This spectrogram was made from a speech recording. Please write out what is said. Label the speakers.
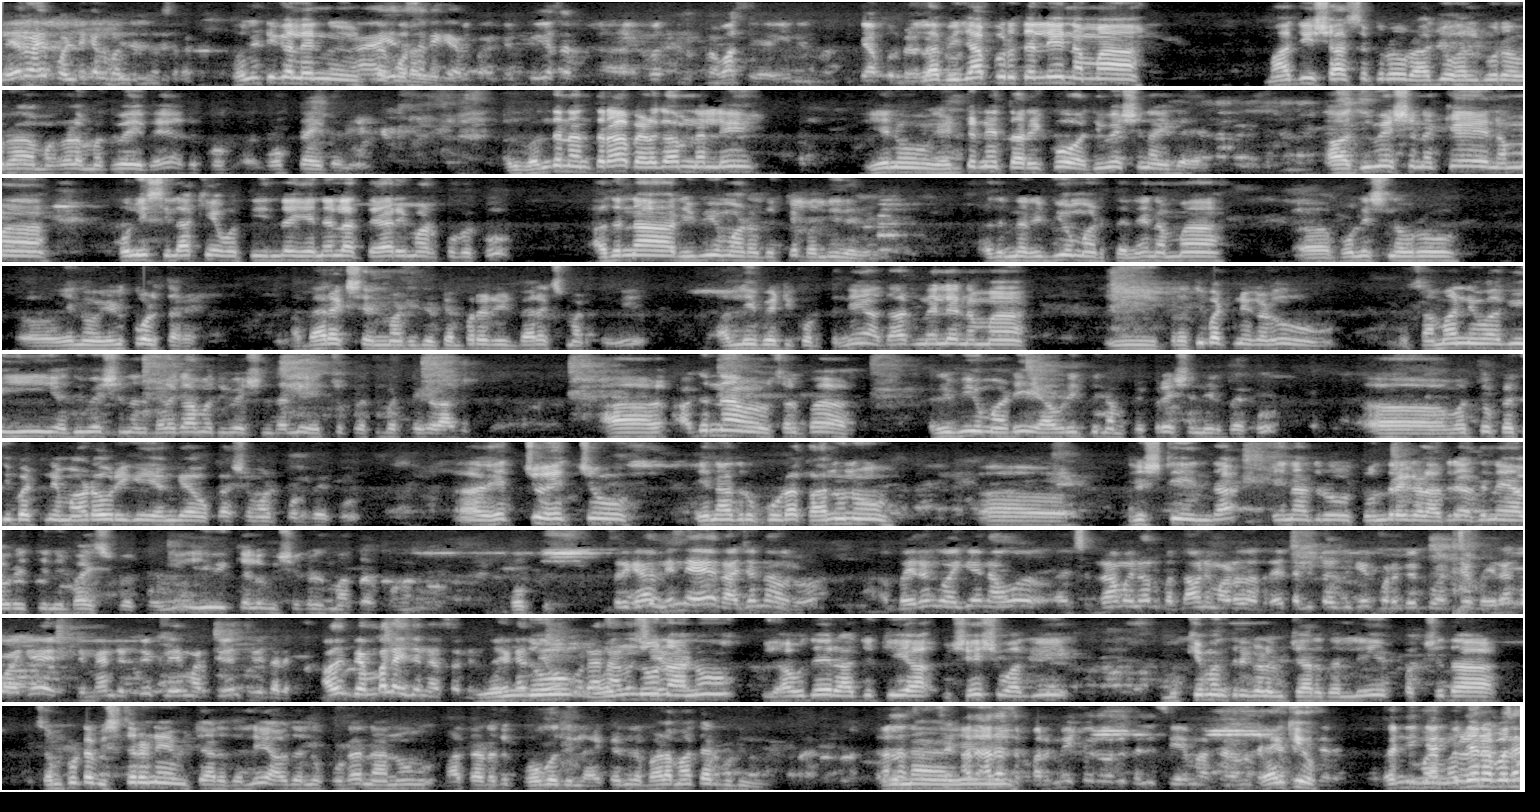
Speaker 1: ನೇರವಾಗಿ ಪೊಲಿಟಿಕಲ್ ಬಂದಿಲ್ಲ sir.
Speaker 2: Political ಏನು
Speaker 3: ಈಗ ಸರ್ ಇವತ್ತಿನ ಪ್ರವಾಸ ಏನೇನು ಬಿಜಾಪುರ
Speaker 2: ಅಲ್ಲ
Speaker 3: ಬೆಳಗಾವಿ
Speaker 2: ಬಿಜಾಪುರದಲ್ಲಿ ನಮ್ಮ ಮಾಜಿ ಶಾಸಕರು ರಾಜು ಹಲ್ಗೂರ್ ಅವರ ಮಗಳ ಮದುವೆ ಇದೆ. ಅದಕ್ಕೆ ಹೋಗ್- ಹೋಗ್ತಾ ಇದ್ದೇನೆ. ಅದು ಬಂದ ನಂತರ ಬೆಳಗಾಂನಲ್ಲಿ ಏನು ಎಂಟನೇ ತಾರೀಕು ಅಧಿವೇಶನ ಇದೆ. ಆ ಅಧಿವೇಶನಕ್ಕೆ ನಮ್ಮ ಪೊಲೀಸ್ ಇಲಾಖೆಯ ವತಿಯಿಂದ ಏನೆಲ್ಲ ತಯಾರಿ ಮಾಡ್ಕೋಬೇಕು ಅದನ್ನ ರಿವ್ಯೂ ಮಾಡೋದಕ್ಕೆ ಬಂದಿದ್ದೇನೆ. ಅದನ್ನ ರಿವ್ಯೂ ಮಾಡ್ತೇನೆ. ನಮ್ಮ ಪೊಲೀಸ್ನವರು ಏನು ಇಳ್ಕೊಳ್ತಾರೆ ಆ ಬ್ಯಾರಕ್ಸ್ ಏನು ಮಾಡಿದ್ದೀವಿ ಟೆಂಪರರಿ ಬ್ಯಾರಕ್ಸ್ ಮಾಡ್ತೀವಿ. ಅಲ್ಲಿ ಭೇಟಿ ಕೊಡ್ತೀನಿ. ಅದಾದಮೇಲೆ ನಮ್ಮ ಈ ಪ್ರತಿಭಟನೆಗಳು, ಸಾಮಾನ್ಯವಾಗಿ ಈ ಅಧಿವೇಶನದ, ಬೆಳಗಾಂ ಅಧಿವೇಶನದಲ್ಲಿ ಹೆಚ್ಚು ಪ್ರತಿಭಟನೆಗಳಾಗುತ್ತೆ. ಅದನ್ನು ಸ್ವಲ್ಪ ರಿವ್ಯೂ ಮಾಡಿ ಯಾವ ರೀತಿ ನಮ್ಮ ಪ್ರಿಪ್ರೇಷನ್ ಇರಬೇಕು ಮತ್ತು ಪ್ರತಿಭಟನೆ ಮಾಡೋರಿಗೆ ಹೆಂಗೆ ಅವಕಾಶ ಮಾಡಿಕೊಡ್ಬೇಕು. ಹೆಚ್ಚು ಹೆಚ್ಚು ಏನಾದರೂ ಕೂಡ ಕಾನೂನು ದೃಷ್ಟಿಯಿಂದ ಏನಾದರೂ ತೊಂದರೆಗಳಾದರೆ ಅದನ್ನೇ ಯಾವ ರೀತಿ ನಿಭಾಯಿಸಬೇಕು ಅನ್ನೋ ಈ ಕೆಲವು ವಿಷಯಗಳು ಮಾತಾಡ್ಕೊಂಡು ಹೋಗ್ತೀವಿ.
Speaker 1: ಸರ್ ಈಗ ನಿನ್ನೆ ರಾಜಣ್ಣ ಅವರು ಬಹಿರಂಗವಾಗಿ ನಾವು ಸಿದ್ದರಾಮಯ್ಯನವ್ರು ಬದಲಾವಣೆ ಮಾಡೋದಾದ್ರೆ ದಲಿತರಿಗೆ ಕೊಡಬೇಕು ಅಂತ ಬಹಿರಂಗವಾಗಿ ಡಿಮ್ಯಾಂಡ್ ಇಟ್ಟು ಕ್ಲೇಮ್ ಮಾಡ್ತೀವಿ ಅಂತ ಹೇಳಿದ್ದಾರೆ. ಅದಕ್ಕೆ ಬೆಂಬಲ ಇದೆನಾ ಸರ್
Speaker 2: ಒಂದು
Speaker 1: ನಾನು
Speaker 2: ಯಾವುದೇ ರಾಜಕೀಯ ವಿಶೇಷವಾಗಿ ಮುಖ್ಯಮಂತ್ರಿಗಳ ವಿಚಾರದಲ್ಲಿ ಪಕ್ಷದ ಸಂಪುಟ ವಿಸ್ತರಣೆಯ ವಿಚಾರದಲ್ಲಿ ಯಾವುದನ್ನು ಕೂಡ ನಾನು ಮಾತಾಡೋದಕ್ಕೆ ಹೋಗೋದಿಲ್ಲ. ಯಾಕಂದ್ರೆ ಬಹಳ ಮಾತಾಡ್ಬಿಟ್ಟಿದ್ದೀನಿ. ಅದನ್ನ ಥ್ಯಾಂಕ್ ಯು ಮಧ್ಯಾಹ್ನ ಬಂದು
